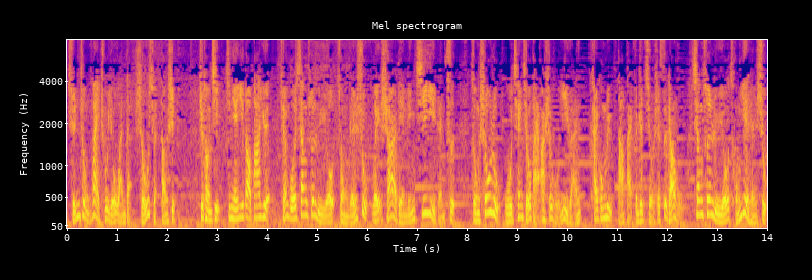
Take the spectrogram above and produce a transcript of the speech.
群众外出游玩的首选方式。据统计，今年一到八月，全国乡村旅游总人数为十二点零七亿人次，总收入五千九百二十五亿元，开工率达百分之九十四点五，乡村旅游从业人数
